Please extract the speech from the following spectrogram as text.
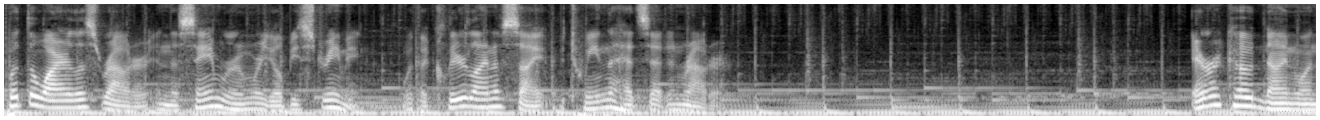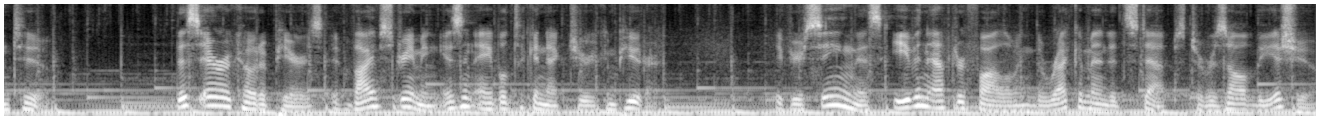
put the wireless router in the same room where you'll be streaming, with a clear line of sight between the headset and router. Error code 912. This error code appears if Vive Streaming isn't able to connect to your computer. If you're seeing this even after following the recommended steps to resolve the issue,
